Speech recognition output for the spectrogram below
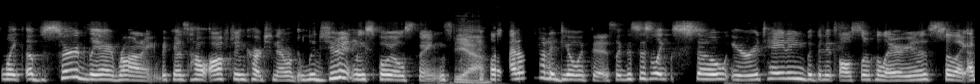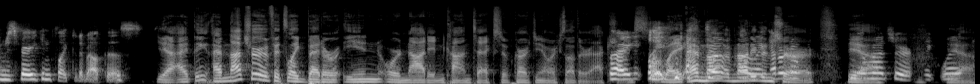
like absurdly ironic because how often Cartoon Network legitimately spoils things. yeah, Like, I don't know how to deal with this. Like, this is like so irritating, but then it's also hilarious. So, like, I'm just very conflicted about this. yeah. I think I'm not sure if it's like better in or not in context of Cartoon Network's other actions. Right? Like, I I'm not. I'm not know, like, even I don't know. sure. Yeah, I'm not sure. Like, what yeah,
